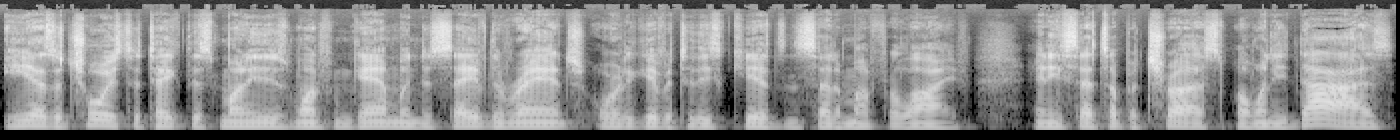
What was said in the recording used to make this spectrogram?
he has a choice to take this money he's won from gambling to save the ranch or to give it to these kids and set them up for life. And he sets up a trust. But when he dies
